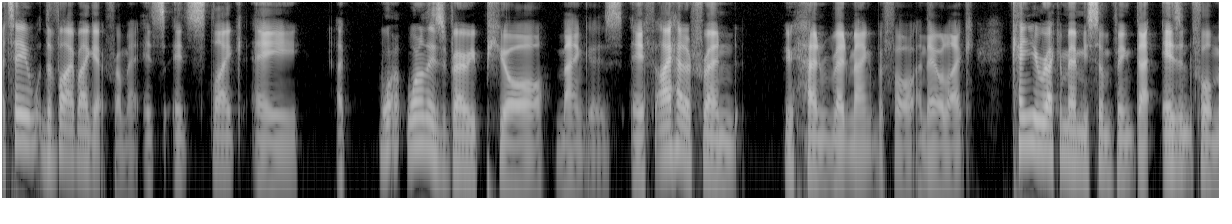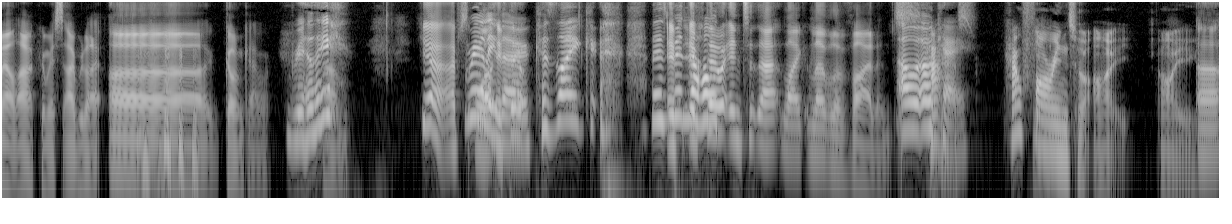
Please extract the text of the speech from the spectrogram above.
I tell you what, the vibe I get from it. It's it's like a a one of those very pure mangas. If I had a friend who hadn't read manga before and they were like, "Can you recommend me something that isn't Full Metal Alchemist?" I'd be like, "Uh, Golden Kamuy. Really? Um, yeah, absolutely. really, though? Because, like, there's if, been if the they whole. were into that like level of violence, Oh, okay. Has. How far into are you? Are you? uh,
